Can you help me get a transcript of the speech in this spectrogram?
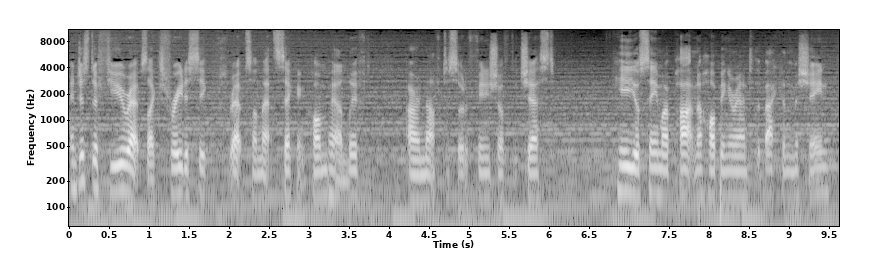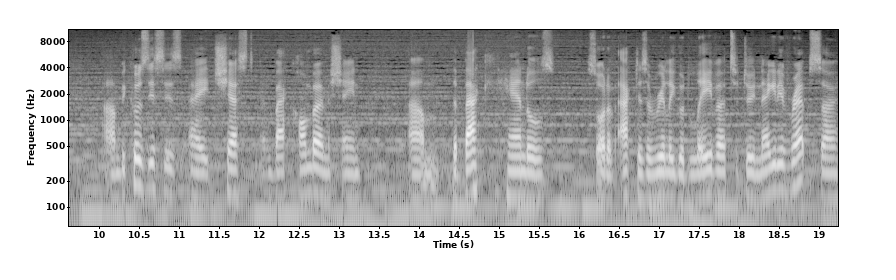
and just a few reps, like 3 to 6 reps on that second compound lift, are enough to sort of finish off the chest. Here you'll see my partner hopping around to the back of the machine. Um, because this is a chest and back combo machine, um, the back handles sort of act as a really good lever to do negative reps. So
